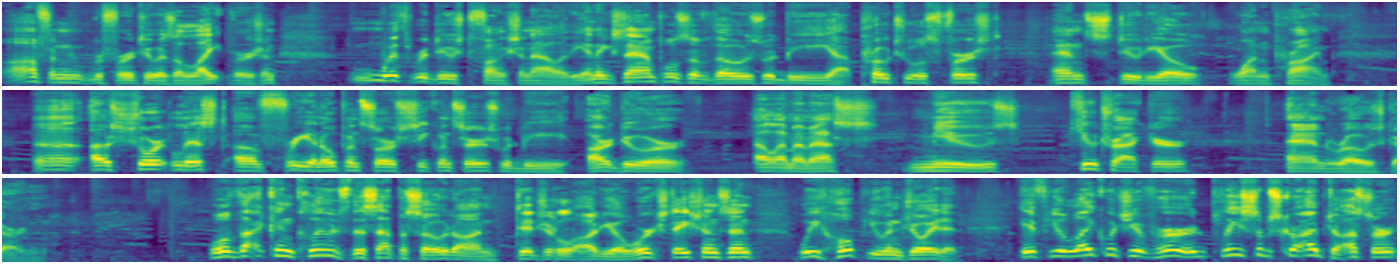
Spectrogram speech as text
often referred to as a light version, with reduced functionality. And examples of those would be uh, Pro Tools First and Studio One Prime. Uh, a short list of free and open source sequencers would be Ardour, LMMS, Muse, Qtractor, and Rose Garden. Well, that concludes this episode on digital audio workstations, and we hope you enjoyed it. If you like what you've heard, please subscribe to us or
